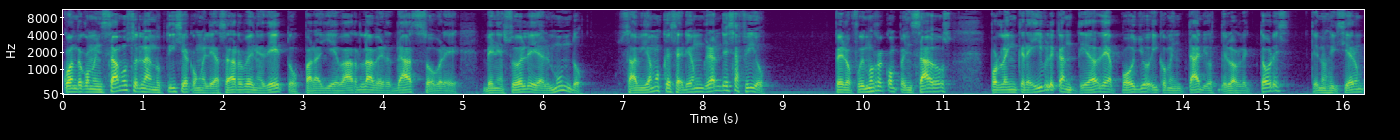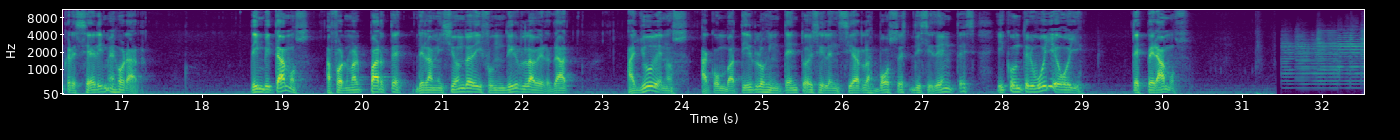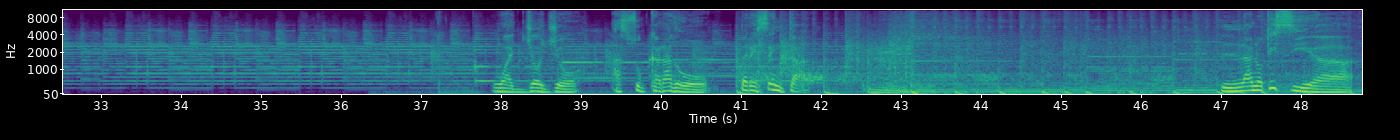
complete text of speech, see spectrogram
Cuando comenzamos la noticia con Eleazar Benedetto para llevar la verdad sobre Venezuela y el mundo, sabíamos que sería un gran desafío, pero fuimos recompensados por la increíble cantidad de apoyo y comentarios de los lectores que nos hicieron crecer y mejorar. Te invitamos a formar parte de la misión de difundir la verdad. Ayúdenos a combatir los intentos de silenciar las voces disidentes y contribuye hoy te esperamos. Guayoyo Azucarado presenta la noticia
